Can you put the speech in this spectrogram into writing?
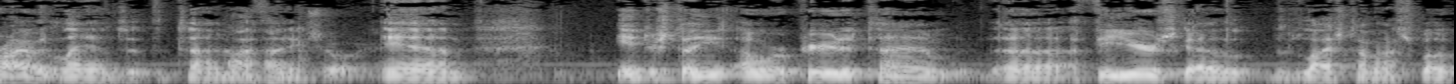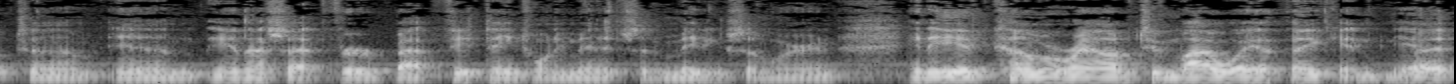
private lands at the time, I, I think. Sure. And interesting over a period of time, uh, a few years ago, the last time I spoke to him, and he and I sat for about 15, 20 minutes at a meeting somewhere, and, and he had come around to my way of thinking. Yeah. But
